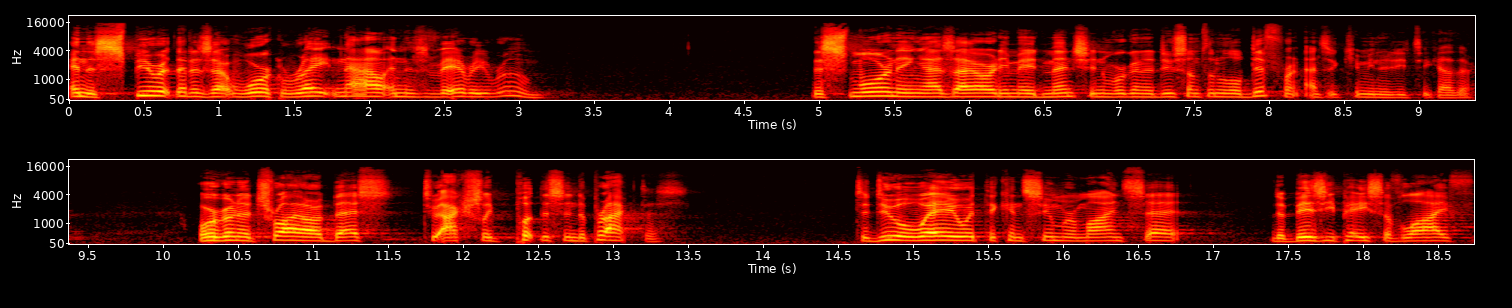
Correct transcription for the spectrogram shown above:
and the spirit that is at work right now in this very room. This morning, as I already made mention, we're going to do something a little different as a community together. We're going to try our best to actually put this into practice, to do away with the consumer mindset, the busy pace of life,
